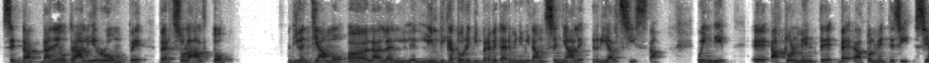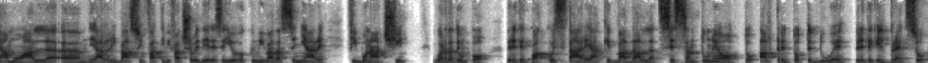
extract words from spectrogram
Se da, da neutrali rompe verso l'alto, diventiamo uh, la, la, l'indicatore di breve termine mi dà un segnale rialzista. Quindi eh, attualmente, beh, attualmente sì, siamo al, eh, al, ribasso, infatti vi faccio vedere se io qui mi vado a segnare Fibonacci, guardate un po', vedete qua quest'area che va dal 61,8 al 38,2, vedete che il prezzo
